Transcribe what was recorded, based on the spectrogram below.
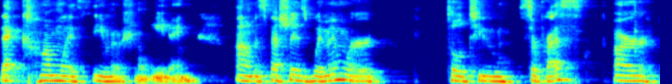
that come with the emotional eating. Um, especially as women, we're told to suppress our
